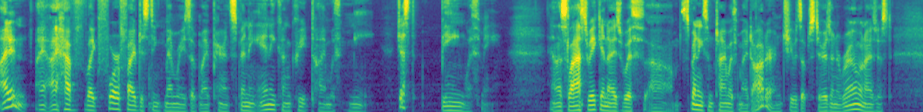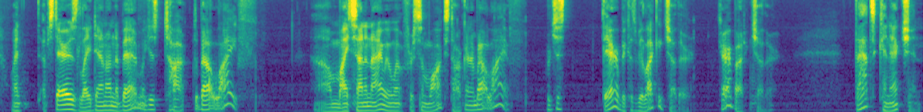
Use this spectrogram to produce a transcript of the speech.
I didn't, I, I have like four or five distinct memories of my parents spending any concrete time with me, just being with me. And this last weekend, I was with, um, spending some time with my daughter, and she was upstairs in her room, and I just went upstairs, laid down on the bed, and we just talked about life. Um, my son and I, we went for some walks talking about life. We're just there because we like each other, care about each other. That's connection.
